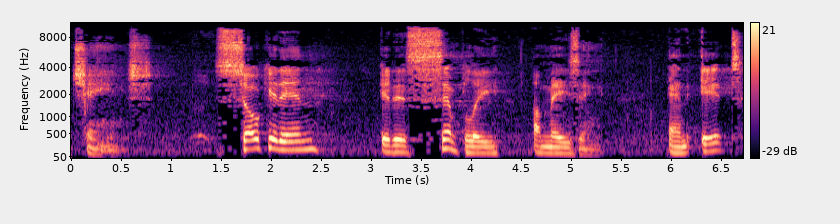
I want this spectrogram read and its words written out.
change. Soak it in. It is simply amazing. And it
